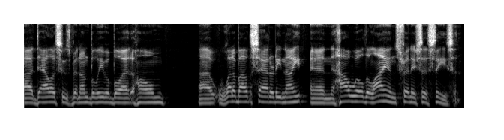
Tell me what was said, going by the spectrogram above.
uh, Dallas, who's been unbelievable at home. Uh, what about Saturday night, and how will the Lions finish this season?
